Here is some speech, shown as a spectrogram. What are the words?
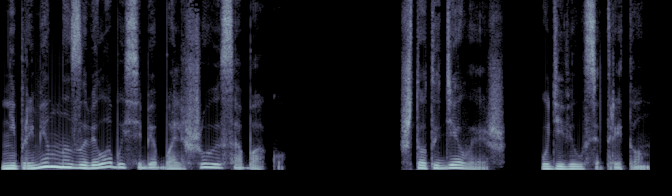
непременно завела бы себе большую собаку. «Что ты делаешь?» — удивился Тритон.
